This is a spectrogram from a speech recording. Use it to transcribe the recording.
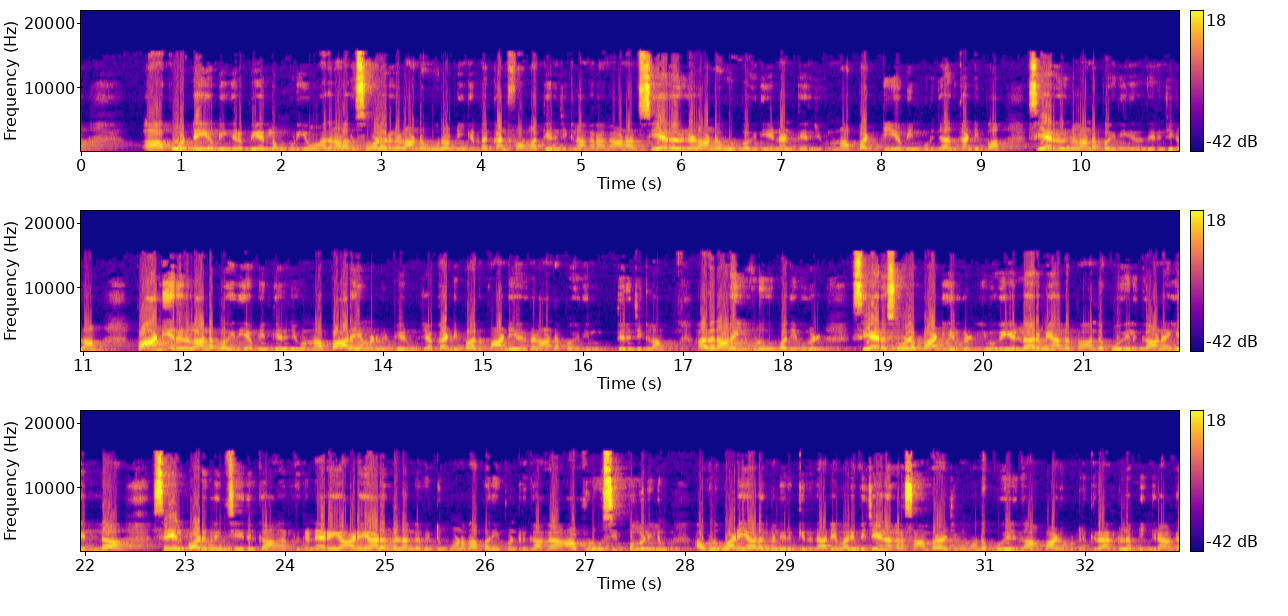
கோட்டை அப்படிங்கிற பேரில் முடியும். அதனால் அது சோழர்கள் ஆண்ட ஊர் அப்படிங்கிறத கன்ஃபார்மாக தெரிஞ்சுக்கலாங்கிறாங்க. ஆனால் சேரர்கள் ஆண்ட ஊர் பகுதி என்னன்னு தெரிஞ்சுக்கணும்னா பட்டி அப்படின்னு முடிஞ்சால் அது கண்டிப்பாக சேரர்கள் ஆண்ட பகுதிங்கிறது தெரிஞ்சுக்கலாம். பாண்டியர்கள் ஆண்ட பகுதி அப்படின்னு தெரிஞ்சுக்கணும்னா பாளையம் அப்படின்னு பேர் முடிஞ்சால் கண்டிப்பாக அது பாண்டியர்கள் ஆண்ட பகுதின்னு தெரிஞ்சுக்கலாம். அதனால் இவ்வளவு பதிவுகள் சேர சோழ பாண்டியர்கள் இவங்க எல்லாருமே அந்த அந்த கோயிலுக்கான எல்லா செயல்பாடுகளையும் செய்திருக்காங்கிறதுக்கு நிறைய அடையாளங்கள் அங்கே விட்டு போனதாக பதிவு பண்ணிருக்காங்க. அவ்வளவு சிற்பங்களிலும் அவ்வளவு அடையாளங்கள் இருக்கிறது. அதே மாதிரி விஜயநகர சாம்ராஜ்யமும் அந்த கோயிலுக்காக பாடுபட்டிருக்கிறார்கள் அப்படிங்கிறாங்க.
